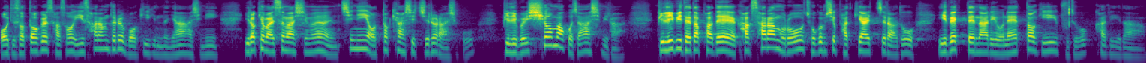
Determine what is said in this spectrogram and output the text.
어디서 떡을 사서 이 사람들을 먹이겠느냐 하시니 이렇게 말씀하시면 친히 어떻게 하실지를 아시고 빌립을 시험하고자 하심이라 빌립이 대답하되 각 사람으로 조금씩 받게 할지라도 200데나리온의 떡이 부족하리이다.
